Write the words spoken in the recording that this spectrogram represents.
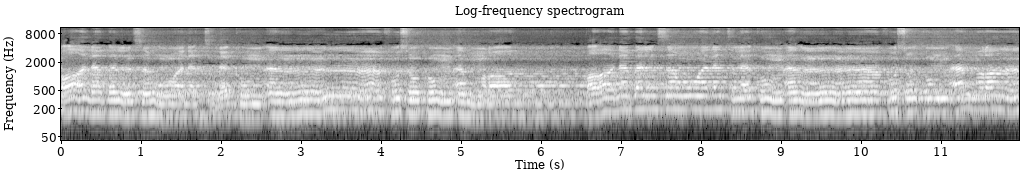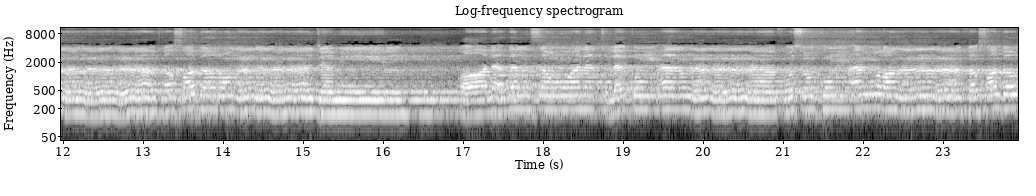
قال بل سولت لكم أنفسكم أمرا. قال بل سولت لكم أنفسكم أمرا فصبر جميل. قال بل سولت لكم أنفسكم أمرا فصبر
